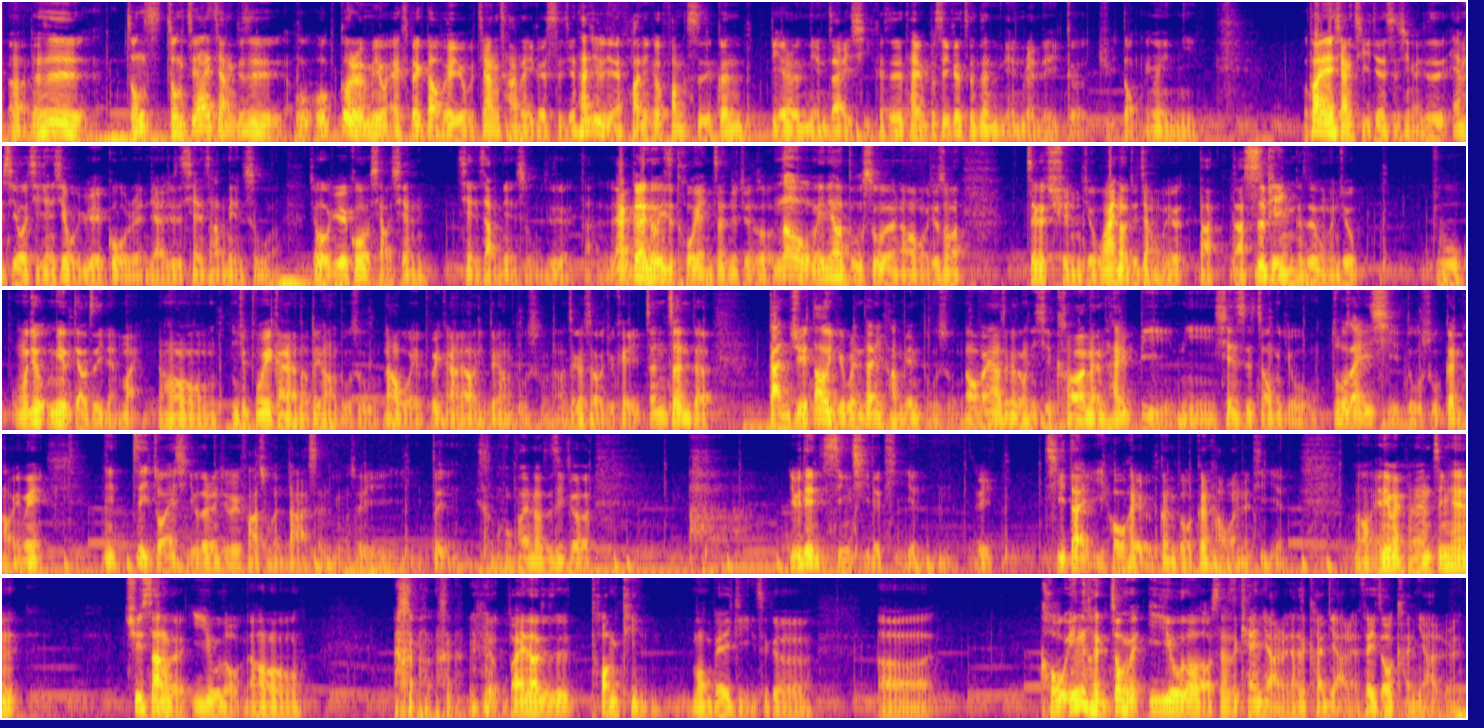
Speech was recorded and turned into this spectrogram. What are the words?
嗯，但是总总结来讲，就是我我个人没有 expect 到会有这样长的一个时间，他就有点换一个方式跟别人黏在一起，可是他又不是一个真正黏人的一个举动，因为你。我突然间想起一件事情啊，就是 MCO 期间，其实我约过人家，就是线上念书啊，就我约过小千线上念书，就是两个人都一直拖延症，就觉得说 no，我们一定要读书了。然后我就说这个群就 why not 就讲，我们就打打视频，可是我们就不，我们就没有掉自己的麦，然后你就不会干扰到对方读书，然后我也不会干扰到你对方读书，然后这个时候就可以真正的感觉到有人在你旁边读书。然后我发现到这个东西其实可能还比你现实中有坐在一起读书更好，因为。你自己坐在一起，有的人就会发出很大的声音嘛，所以对 我发现到这是一个啊 有一点新奇的体验，嗯，所以期待以后还有更多更好玩的体验。然后 anyway，反正今天去上了 EU 喽然后我发现到就是 Tomkin Mombegi 这个呃口音很重的 EU Law 老师，他是肯亚人，他是肯亚人，非洲肯亚的人。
